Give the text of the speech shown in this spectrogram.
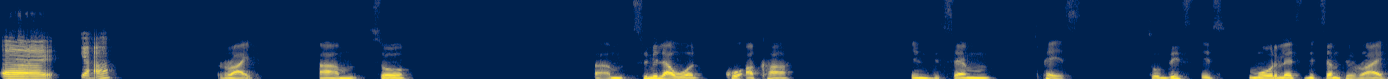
Uh, yeah. Right. Um, so um, similar word co-occur in the same space. So this is more or less the same thing, right?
